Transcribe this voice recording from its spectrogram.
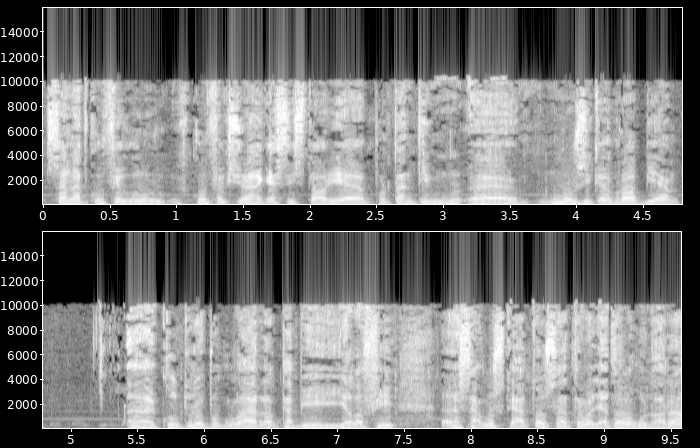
s'ha anat confeccionant aquesta història, portant-hi eh, música pròpia, eh, cultura popular al cap i a la fi eh, s'ha buscat o s'ha treballat a alguna hora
